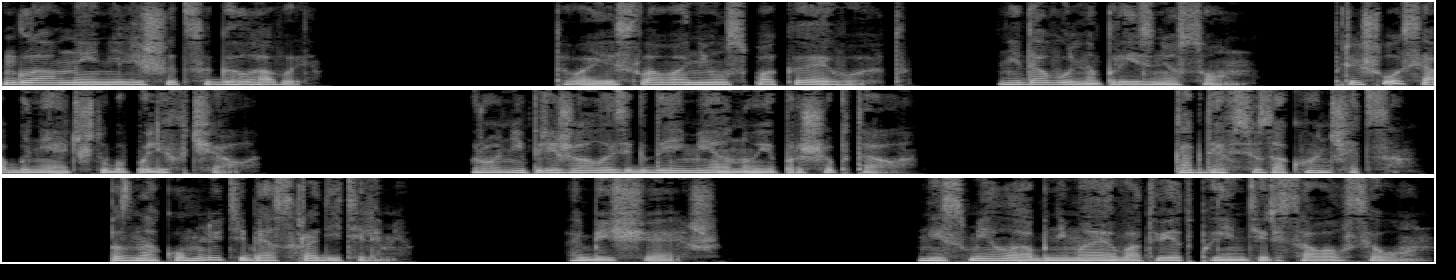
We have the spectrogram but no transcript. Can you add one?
Главное — не лишиться головы». «Твои слова не успокаивают», — недовольно произнес он. Пришлось обнять, чтобы полегчало. Ронни прижалась к Дэмиану и прошептала. «Когда все закончится, познакомлю тебя с родителями. Обещаешь?» Не смело обнимая в ответ, поинтересовался он.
